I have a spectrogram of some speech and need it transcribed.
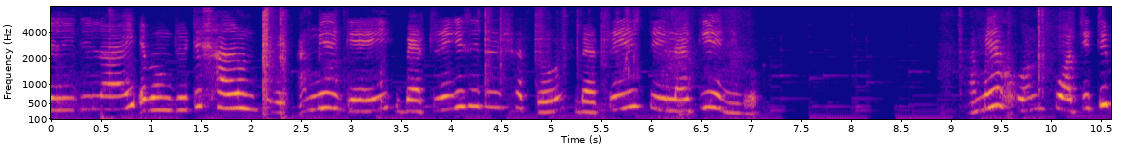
এলইডি লাইট এবং দুইটি সাধারণ প্লেট আমি আগে ব্যাটারি কেসিটের সাথে ব্যাটারিটি লাগিয়ে নিব। আমি এখন পজিটিভ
